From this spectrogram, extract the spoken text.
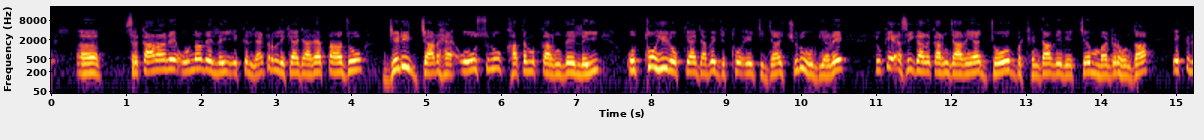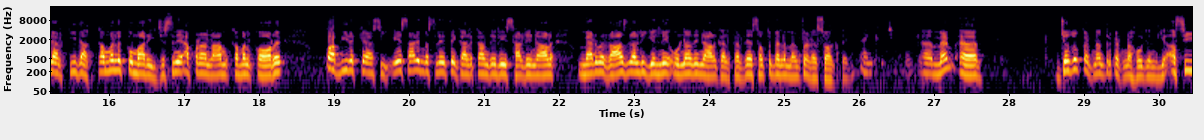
ਸਰਕਾਰਾਂ ਨੇ ਉਹਨਾਂ ਦੇ ਲਈ ਇੱਕ ਲੈਟਰ ਲਿਖਿਆ ਜਾ ਰਿਹਾ ਤਾਂ ਜੋ ਜਿਹੜੀ ਜੜ ਹੈ ਉਸ ਨੂੰ ਖਤਮ ਕਰਨ ਦੇ ਲਈ ਉੱਥੋਂ ਹੀ ਰੋਕਿਆ ਜਾਵੇ ਜਿੱਥੋਂ ਇਹ ਚੀਜ਼ਾਂ ਸ਼ੁਰੂ ਹੁੰਦੀਆਂ ਨੇ। ਕਿਉਂਕਿ ਅਸੀਂ ਗੱਲ ਕਰਨ ਜਾ ਰਹੇ ਹਾਂ ਜੋ ਬਠਿੰਡਾ ਦੇ ਵਿੱਚ ਮਰਡਰ ਹੁੰਦਾ, ਇੱਕ ਲੜਕੀ ਦਾ ਕਮਲ ਕੁਮਾਰੀ, ਜਿਸ ਨੇ ਆਪਣਾ ਨਾਮ ਕਮਲ ਕੌਰ ਭਾਬੀ ਰੱਖਿਆ ਸੀ। ਇਹ ਸਾਰੇ ਮਸਲੇ ਤੇ ਗੱਲ ਕਰਨ ਦੇ ਲਈ ਸਾਡੇ ਨਾਲ ਮੈਡਮ ਰਾਜ ਲਾਲੀ ਗਿੱਲ ਨੇ ਉਹਨਾਂ ਦੇ ਨਾਲ ਗੱਲ ਕਰਦੇ ਹਾਂ। ਸਭ ਤੋਂ ਪਹਿਲਾਂ ਮੈਮ ਤੁਹਾਡਾ ਸਵਾਗਤ ਹੈ ਥੈਂਕ ਯੂ ਜੀ ਥੈਂਕ ਯੂ ਮੈਮ ਜਦੋਂ ਘਟਨਾ ਦੁਰਘਟਨਾ ਹੋ ਜਾਂਦੀ ਹੈ ਅਸੀਂ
